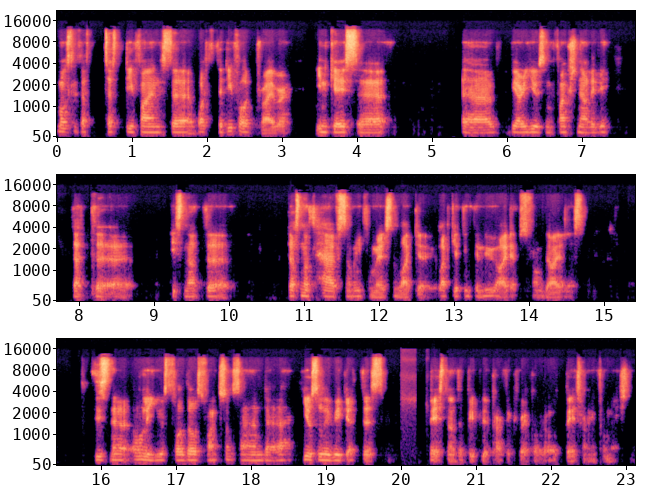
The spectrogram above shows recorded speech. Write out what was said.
mostly that just defines uh, what's the default driver in case uh, uh we are using functionality that uh, is not does not have some information like like getting the new items from the ILS. This is only used for those functions, and usually we get this based on the bibliographic record or based on information.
